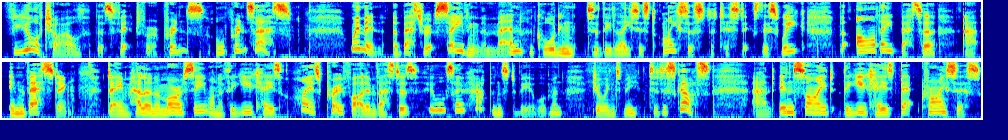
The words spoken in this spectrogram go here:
for your child that's fit for a prince or princess. Women are better at saving than men, according to the latest ISA statistics this week, but are they better at investing? Dame Helena Morrissey, one of the UK's highest profile investors, who also happens to be a woman, joins me to discuss. And inside the UK's debt crisis,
